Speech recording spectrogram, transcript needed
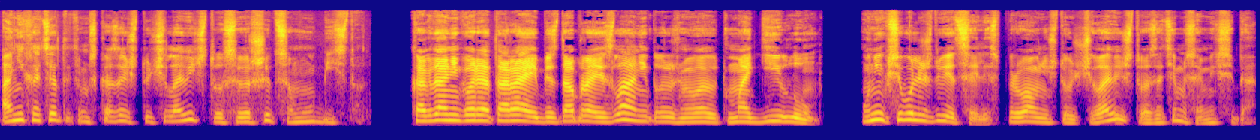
они хотят этим сказать, что человечество совершит самоубийство. Когда они говорят о рае без добра и зла, они подразумевают могилу. У них всего лишь две цели – сперва уничтожить человечество, а затем и самих себя.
